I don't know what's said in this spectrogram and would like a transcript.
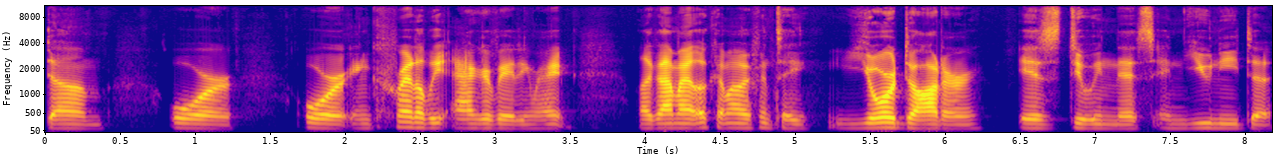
dumb or or incredibly aggravating, right? Like I might look at my wife and say, Your daughter is doing this and you need to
